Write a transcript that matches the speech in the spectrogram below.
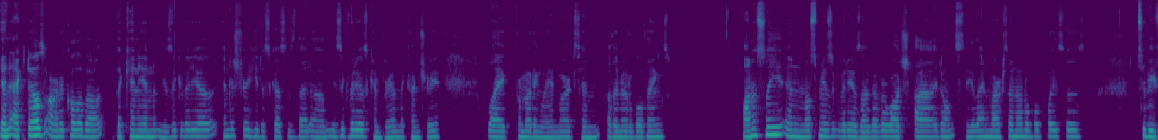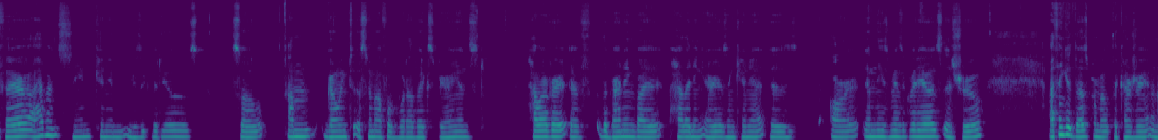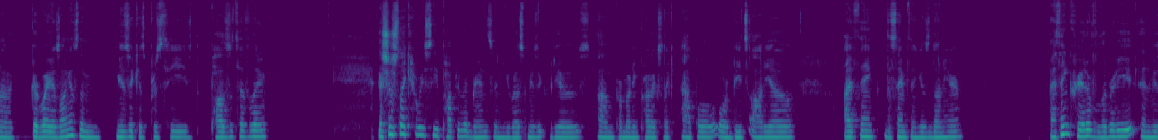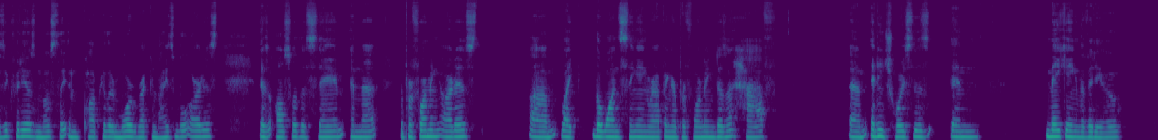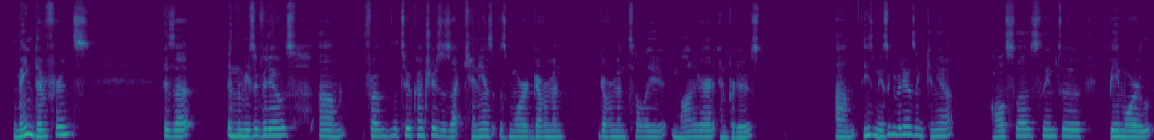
In Ekdale's article about the Kenyan music video industry, he discusses that um, music videos can brand the country, like promoting landmarks and other notable things. Honestly, in most music videos I've ever watched, I don't see landmarks or notable places. To be fair, I haven't seen Kenyan music videos, so I'm going to assume off of what I've experienced. However, if the branding by highlighting areas in Kenya is are in these music videos is true, I think it does promote the country in a good way as long as the music is perceived positively. It's just like how we see popular brands in US music videos um, promoting products like Apple or Beats Audio. I think the same thing is done here. I think creative liberty in music videos, mostly in popular, more recognizable artists, is also the same in that the performing artist, um, like the one singing, rapping, or performing, doesn't have um, any choices in making the video. The main difference is that in the music videos um, from the two countries is that Kenya's is more government governmentally monitored and produced. Um, these music videos in Kenya also seem to be more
